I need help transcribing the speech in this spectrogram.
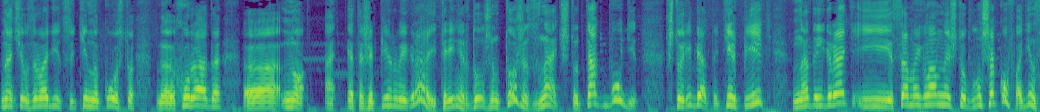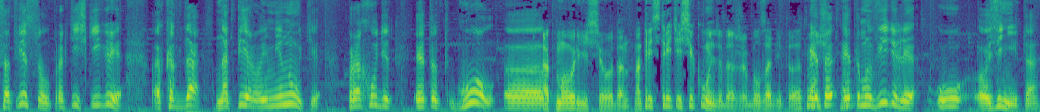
начал заводиться Тино Косто, э, Хурада, э, но а это же первая игра, и тренер должен тоже знать, что так будет, что, ребята, терпеть, надо играть, и самое главное, что Глушаков один соответствовал практически игре, а когда на первой минуте проходит этот гол... Э, От Маурисио, да. На 33-й секунде даже был забит этот мяч. Это, это мы видели у э, «Зенита».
